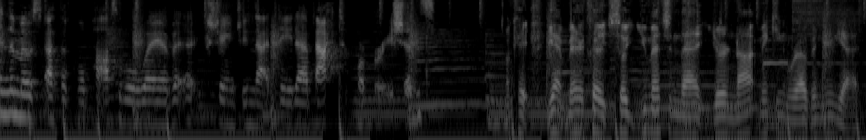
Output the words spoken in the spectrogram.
in the most ethical possible way of exchanging that data back to corporations. Okay, yeah, Mary Claire. So you mentioned that you're not making revenue yet.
